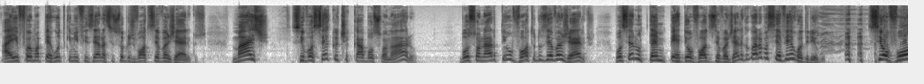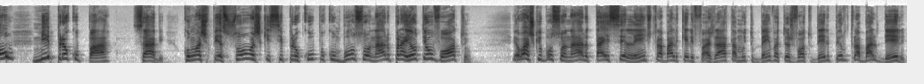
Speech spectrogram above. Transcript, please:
Aí foi uma pergunta que me fizeram assim sobre os votos evangélicos. Mas, se você criticar Bolsonaro, Bolsonaro tem o voto dos evangélicos. Você não teme perder o voto dos evangélicos? Agora você vê, Rodrigo. se eu vou me preocupar, sabe, com as pessoas que se preocupam com Bolsonaro para eu ter o voto. Eu acho que o Bolsonaro está excelente, o trabalho que ele faz lá está muito bem, vai ter os votos dele pelo trabalho dele.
